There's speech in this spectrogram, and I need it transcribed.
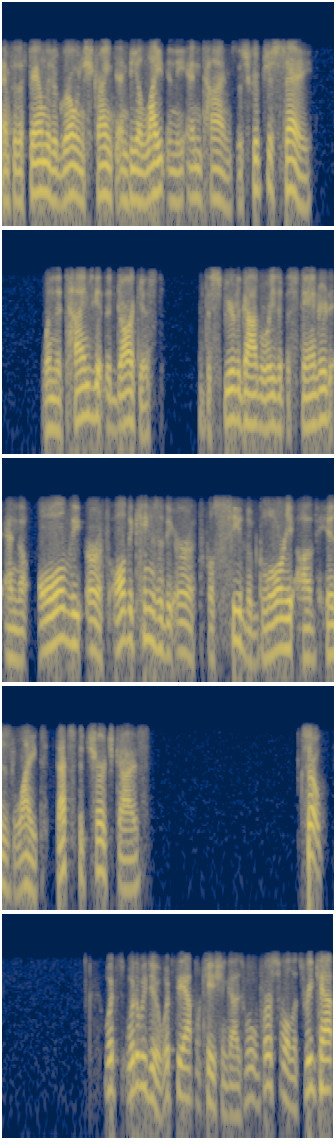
and for the family to grow in strength and be a light in the end times. The scriptures say, when the times get the darkest, the Spirit of God will raise up a standard, and the, all the earth, all the kings of the earth will see the glory of His light. That's the church, guys. So, what's what do we do? What's the application, guys? Well, first of all, let's recap.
